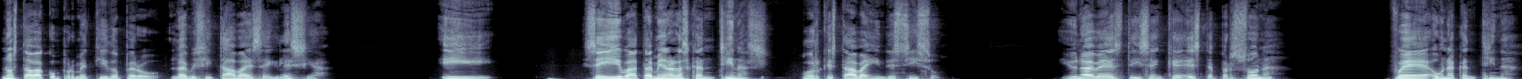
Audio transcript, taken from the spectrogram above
no estaba comprometido, pero la visitaba esa iglesia. Y se iba también a las cantinas porque estaba indeciso. Y una vez dicen que esta persona fue a una cantina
